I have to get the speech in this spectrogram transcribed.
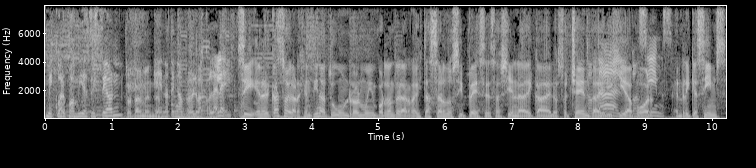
mi cuerpo, mi decisión, Totalmente. eh, no tengan problemas con la ley. Sí, en el caso de la Argentina tuvo un rol muy importante la revista Cerdos y Peces, allí en la década de los 80, Total, dirigida por Sims. Enrique Sims,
